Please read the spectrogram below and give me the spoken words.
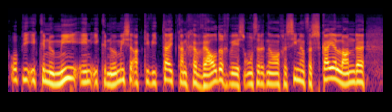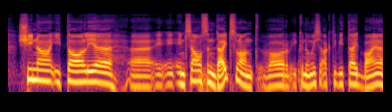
op die ekonomie en ekonomiese aktiwiteit kan geweldig wees. Ons het dit nou al gesien in verskeie lande, China, Italië, uh en, en selfs in Duitsland waar ekonomiese aktiwiteit baie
